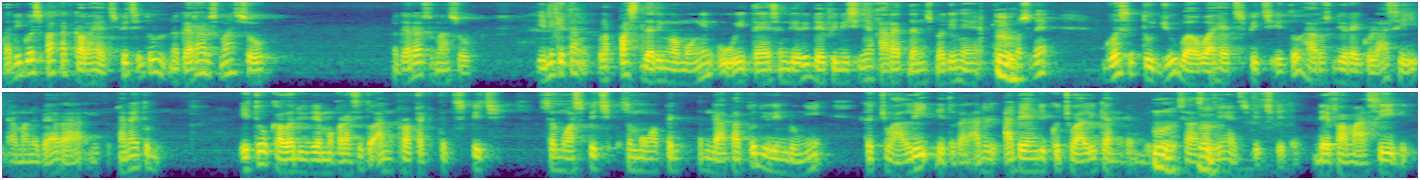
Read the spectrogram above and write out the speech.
Tadi gue sepakat kalau head speech itu negara harus masuk. Negara harus masuk. Ini kita lepas dari ngomongin UIT sendiri definisinya karet dan sebagainya ya. Tapi hmm. maksudnya gue setuju bahwa head speech itu harus diregulasi sama negara gitu. Karena itu itu kalau di demokrasi itu unprotected speech. Semua speech, semua pendapat tuh dilindungi kecuali gitu kan ada ada yang dikecualikan kan gitu hmm. salah hmm. satunya head speech gitu defamasi gitu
